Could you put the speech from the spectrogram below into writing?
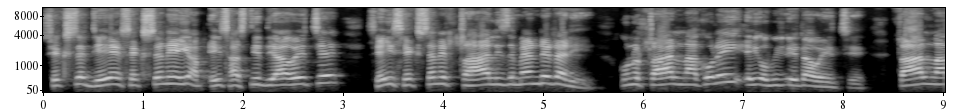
সেকশন যে সেকশনে এই শাস্তি দেওয়া হয়েছে সেই সেকশনে ট্রায়াল ইজ এ ম্যান্ডেটারি কোনো ট্রায়াল না করেই এই এটা হয়েছে। ট্রায়াল না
